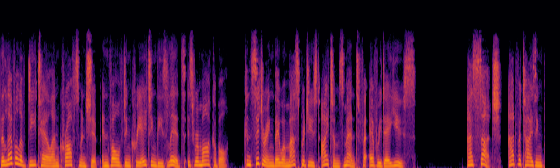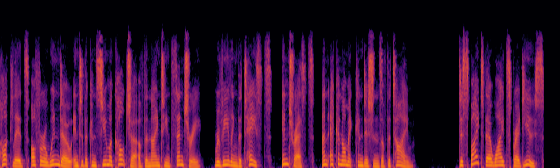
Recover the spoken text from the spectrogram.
The level of detail and craftsmanship involved in creating these lids is remarkable, considering they were mass produced items meant for everyday use. As such, advertising pot lids offer a window into the consumer culture of the 19th century, revealing the tastes, interests, and economic conditions of the time. Despite their widespread use,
